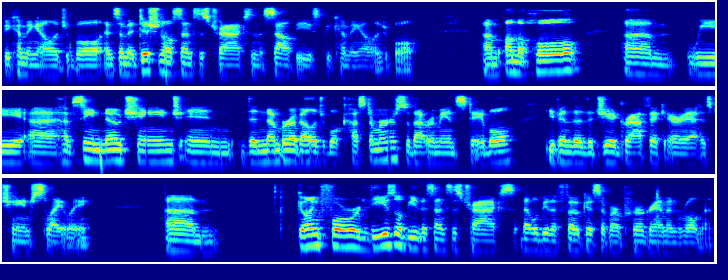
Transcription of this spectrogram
becoming eligible, and some additional census tracts in the southeast becoming eligible. Um, on the whole, um, we uh, have seen no change in the number of eligible customers, so that remains stable, even though the geographic area has changed slightly. Um, going forward, these will be the census tracts that will be the focus of our program enrollment.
